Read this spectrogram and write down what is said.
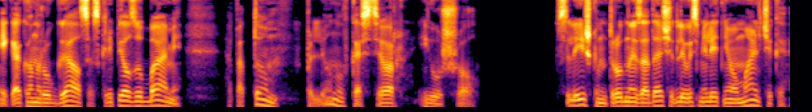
и как он ругался, скрипел зубами, а потом плюнул в костер и ушел. Слишком трудная задача для восьмилетнего мальчика,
